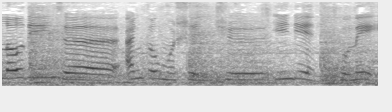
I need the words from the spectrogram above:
Loading the Angle machine to Indian Pune.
